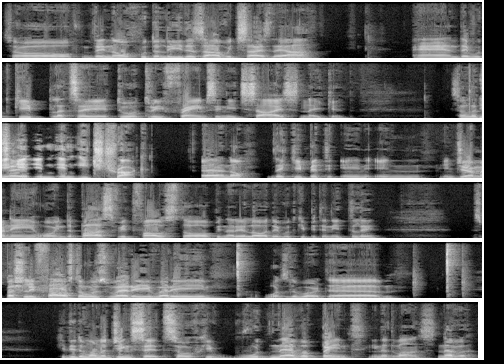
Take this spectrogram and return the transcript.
So they know who the leaders are, which size they are, and they would keep, let's say, two or three frames in each size naked. So let's in, say in, in each truck. Uh, no, they keep it in in in Germany, or in the past with Fausto Pinarello, they would keep it in Italy. Especially Fausto was very very what's the word? Um, he didn't want to jinx it, so he would never paint in advance, never.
